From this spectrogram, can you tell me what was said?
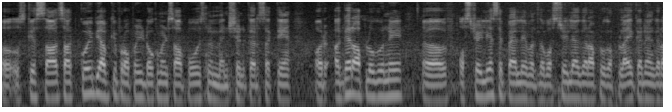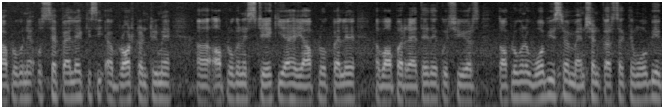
उसके साथ साथ कोई भी आपके प्रॉपर्टी डॉक्यूमेंट्स आप वो इसमें मेंशन कर सकते हैं। और अगर आप लोगों ने ऑस्ट्रेलिया से पहले मतलब ऑस्ट्रेलिया अगर आप लोग अप्लाई करें अगर आप लोगों ने उससे पहले किसी अब्रॉड कंट्री में आप लोगों ने स्टे किया है या आप लोग पहले वहाँ पर रहते थे कुछ ईयर्स तो आप लोगों ने वो भी इसमें मेंशन कर सकते हैं, वो भी एक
